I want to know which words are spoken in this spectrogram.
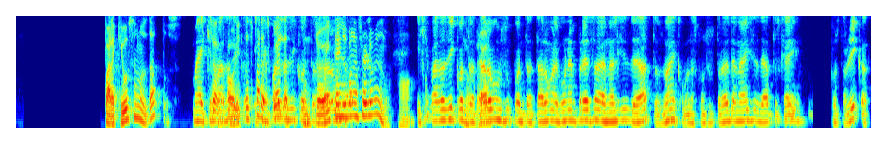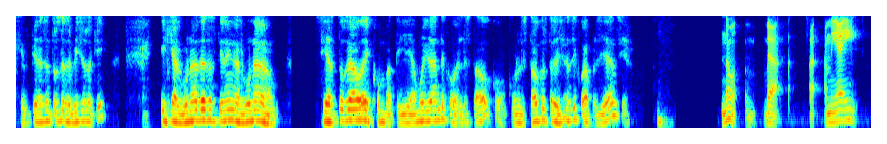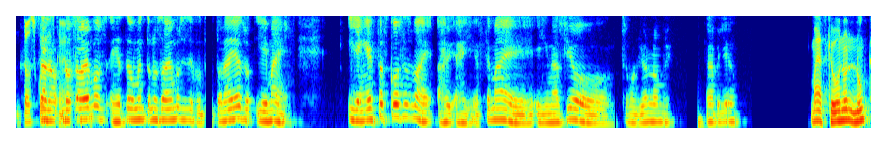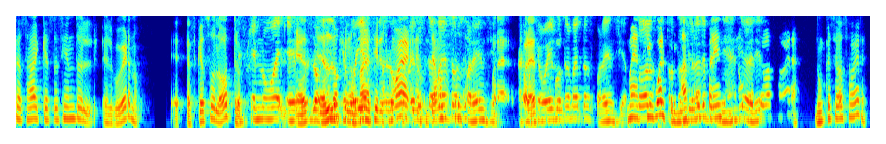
para qué usan los datos. Mae, O ¿qué sea, pasa si- ahorita es y para qué escuelas, si dentro de 20 años contrataron- van a hacer lo mismo. No. ¿Y qué pasa si contrataron o subcontrataron alguna empresa de análisis de datos, mae, como las consultoras de análisis de datos que hay en Costa Rica, que tienen centros de servicios aquí, y que algunas de esas tienen alguna cierto grado de compatibilidad muy grande con el Estado, con, con el Estado costarricense y con la presidencia. No, vea, a, a mí hay dos O sea, cosas no, que no sabemos, en este momento no sabemos si se contrató nada de eso. Y, mae, y en estas cosas, mae, ay, ay, este mae, Ignacio, se me olvidó el nombre, el apellido. Ma, es que uno nunca sabe qué está haciendo el, el gobierno. E- Es que eso es lo otro. Es que no hay. eh, Es- es lo que nos van a decir, es como, que voy es un tema necesitamos de transparencia. para- A para lo que voy es un tema de transparencia. Ma, es Todas igual, por más transparencia nunca se va a saber. Nunca se va a saber.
